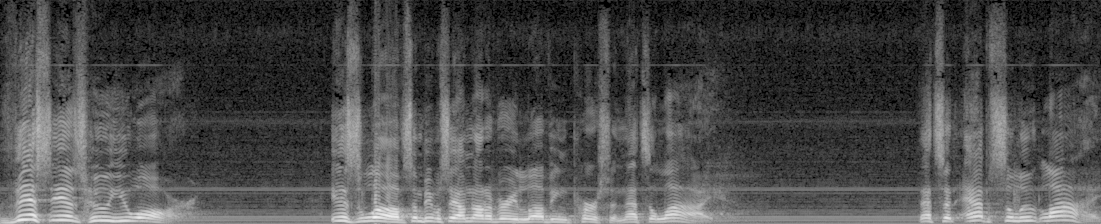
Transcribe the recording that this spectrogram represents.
This is who you are. Is love. Some people say, I'm not a very loving person. That's a lie. That's an absolute lie.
